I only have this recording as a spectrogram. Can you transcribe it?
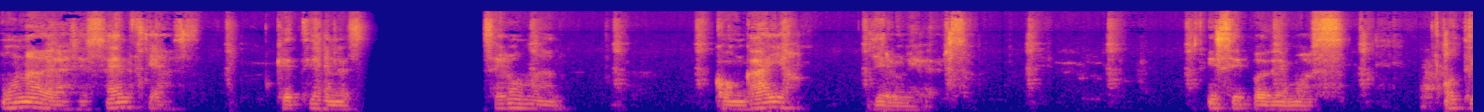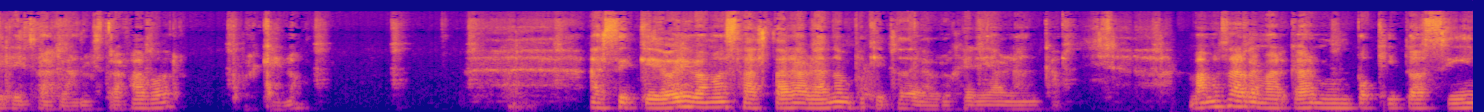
una de las esencias que tiene el ser humano con Gaia y el universo. Y si podemos utilizarla a nuestro favor, ¿por qué no? Así que hoy vamos a estar hablando un poquito de la brujería blanca. Vamos a remarcar un poquito así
